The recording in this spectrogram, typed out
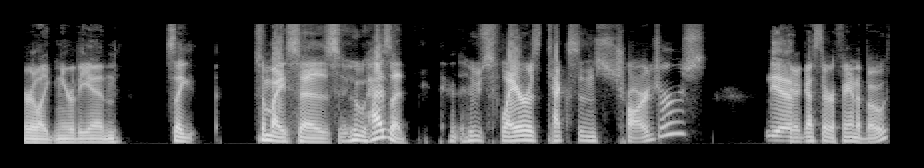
or like near the end. It's like somebody says who has a whose flair is Texans Chargers? Yeah, I guess they're a fan of both.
